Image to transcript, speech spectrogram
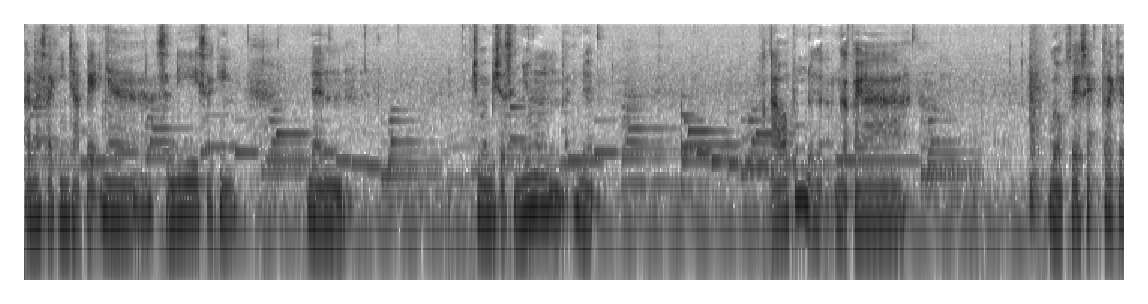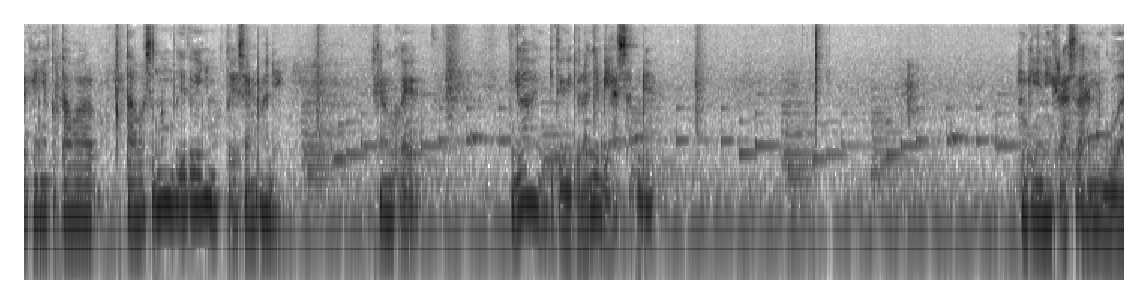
karena saking capeknya sedih saking. Dan cuma bisa senyum dan ketawa pun udah nggak kayak gue waktu SMA terakhir kayaknya ketawa ketawa seneng buat itu kayaknya waktu SMA deh. Sekarang gue kayak gak gitu-gitu aja biasa udah. Mungkin ini kerasaan gue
